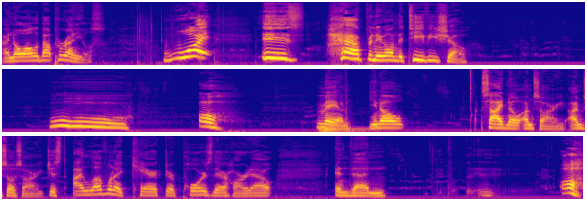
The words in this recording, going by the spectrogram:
I know all about perennials. What is happening on the TV show? Ooh. Oh. Man, you know, side note, I'm sorry. I'm so sorry. Just I love when a character pours their heart out and then oh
